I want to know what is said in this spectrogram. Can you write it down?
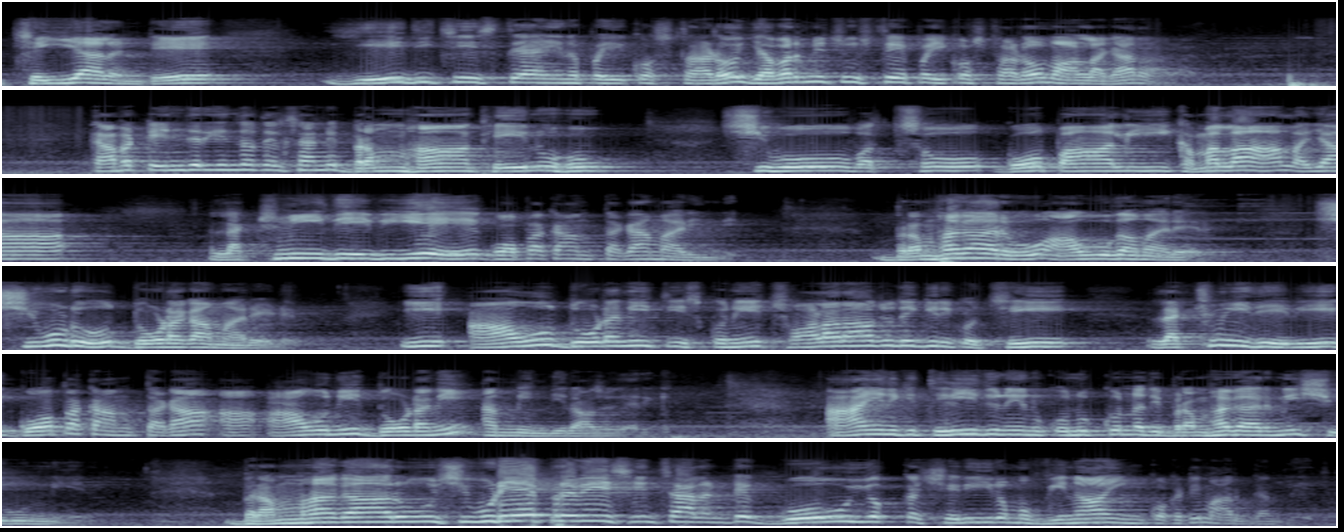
చెయ్యాలంటే ఏది చేస్తే ఆయన పైకొస్తాడో ఎవరిని చూస్తే పైకొస్తాడో వాళ్ళగా రావాలి. కాబట్టి ఏం జరిగిందో తెలుసా అండి? బ్రహ్మాధేను శివో వత్సో గోపాలి కమలాలయ లక్ష్మీదేవియే గోపకాంతగా మారింది. బ్రహ్మగారు ఆవుగా మారారు. శివుడు దూడగా మారాడు. ఈ ఆవు దూడని తీసుకుని చోళరాజు దగ్గరికి వచ్చి లక్ష్మీదేవి గోపకాంతగా ఆ ఆవుని దూడని అమ్మింది రాజుగారికి. ఆయనకి తెలియదు నేను కొనుక్కున్నది బ్రహ్మగారిని శివుణ్ణి అని. బ్రహ్మగారు శివుడే ప్రవేశించాలంటే గోవు యొక్క శరీరము వినా ఇంకొకటి మార్గం లేదు.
